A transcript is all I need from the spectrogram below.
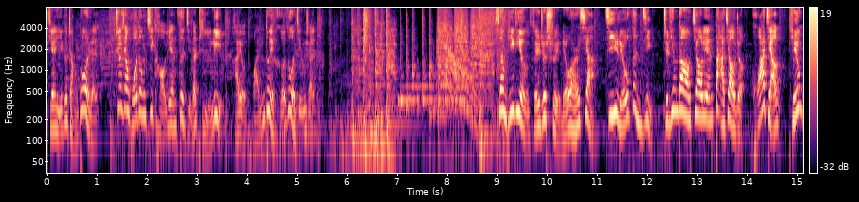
兼一个掌舵人。这项活动既考验自己的体力，还有团队合作精神。橡皮艇随着水流而下，激流奋进，只听到教练大叫着：“划桨，停！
